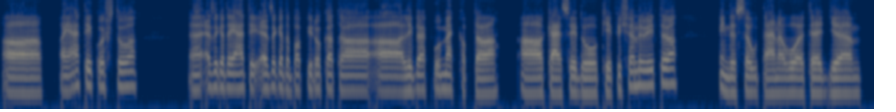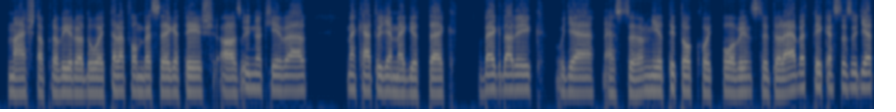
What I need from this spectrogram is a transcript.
a, a játékostól. Ezeket a, játé- ezeket a papírokat a, a Liverpool megkapta a Caicedo képviselőjétől. Mindössze utána volt egy másnapra virradó egy telefonbeszélgetés az ügynökével, meg hát ugye megjöttek Begdadék, ugye ezt nyílt titok, hogy Paul Winston-től elvették ezt az ügyet,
